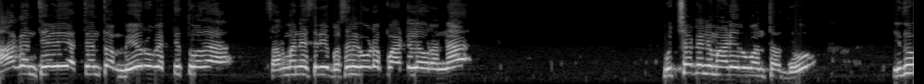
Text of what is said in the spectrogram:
ಹಾಗಂತೇಳಿ ಅತ್ಯಂತ ಮೇರು ವ್ಯಕ್ತಿತ್ವದ ಸನ್ಮಾನ್ಯ ಶ್ರೀ ಬಸನಗೌಡ ಪಾಟೀಲ್ ಅವರನ್ನ ಉಚ್ಚಾಟನೆ ಮಾಡಿರುವಂಥದ್ದು. ಇದು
